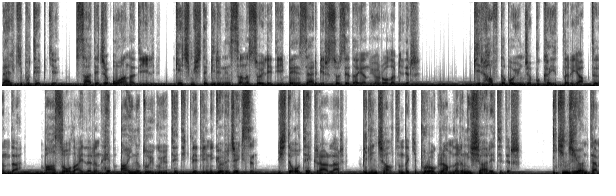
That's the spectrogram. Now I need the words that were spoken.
Belki bu tepki sadece o ana değil, geçmişte birinin sana söylediği benzer bir söze dayanıyor olabilir. Bir hafta boyunca bu kayıtları yaptığında bazı olayların hep aynı duyguyu tetiklediğini göreceksin. İşte o tekrarlar bilinçaltındaki programların işaretidir. İkinci yöntem,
